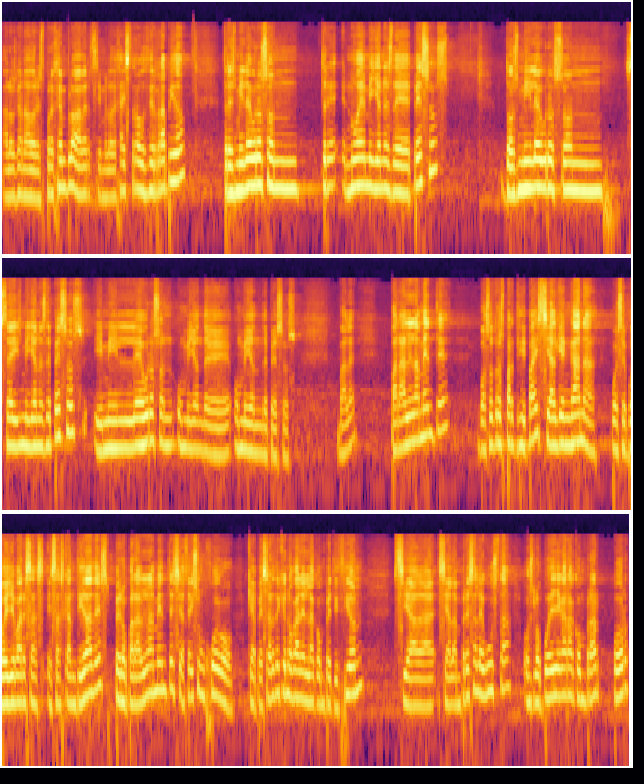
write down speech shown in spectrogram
a los ganadores. Por ejemplo, a ver si me lo dejáis traducir rápido, 3.000 euros son 9 millones de pesos, 2.000 euros son 6 millones de pesos y 1.000 euros son un millón de, millón de pesos. ¿vale? Paralelamente, vosotros participáis, si alguien gana, pues se puede llevar esas, esas cantidades, pero paralelamente, si hacéis un juego que a pesar de que no gane en la competición, si a la, si a la empresa le gusta, os lo puede llegar a comprar por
